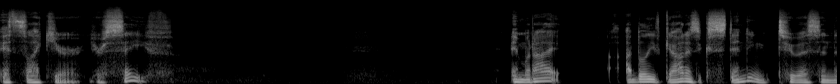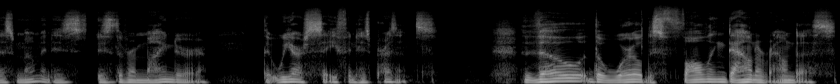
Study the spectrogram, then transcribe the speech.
it's like you're, you're safe. And what I, I believe God is extending to us in this moment is, is the reminder that we are safe in His presence. Though the world is falling down around us,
